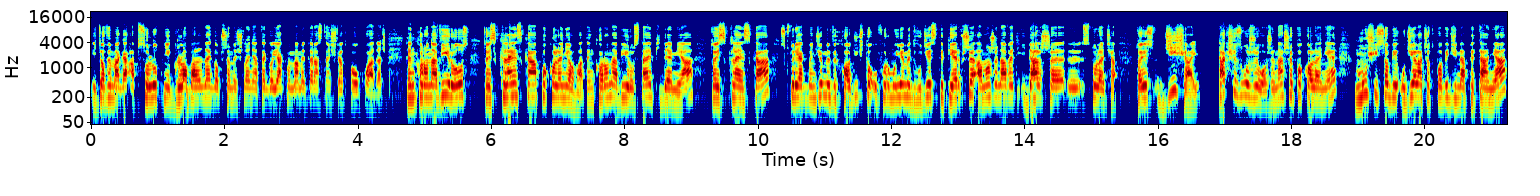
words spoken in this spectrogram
i to wymaga absolutnie globalnego przemyślenia tego, jak my mamy teraz ten świat poukładać. Ten koronawirus to jest klęska pokoleniowa. Ten koronawirus, ta epidemia to jest klęska, z której jak będziemy wychodzić, to uformujemy XXI, a może nawet i dalsze y, stulecia. To jest dzisiaj. Tak się złożyło, że nasze pokolenie musi sobie udzielać odpowiedzi na pytania,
